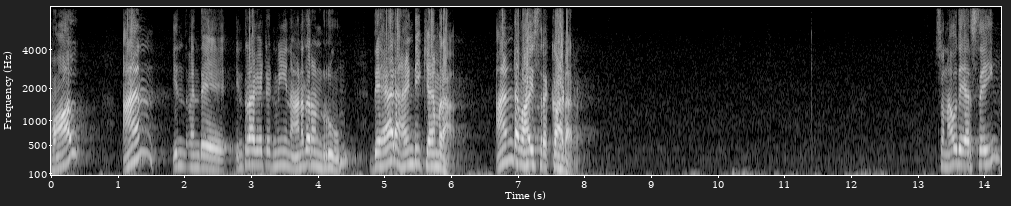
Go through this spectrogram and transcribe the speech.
wall and in, when they interrogated me in another room, they had a handy camera and a voice recorder. So now they are saying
